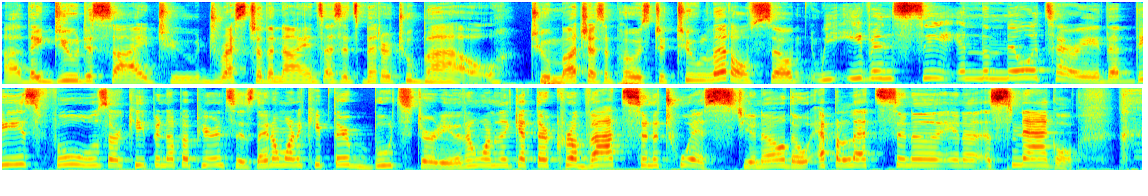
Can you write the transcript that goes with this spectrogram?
Uh, they do decide to dress to the nines as it's better to bow to much as opposed to too little. So we even see in the military that these fools are keeping up appearances. They don't want to keep their boots dirty. They don't want to get their cravats in a twist, you know, their epaulets in a in a, a snaggle.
